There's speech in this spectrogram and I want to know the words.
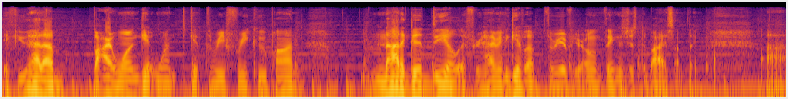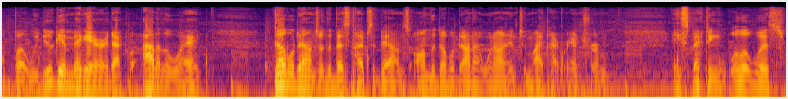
If you had a buy one, get one, get three free coupon, not a good deal if you're having to give up three of your own things just to buy something. Uh, but we do get Mega Aerodactyl out of the way. Double downs are the best types of downs. On the double down, I went on into my Tyrantrum, expecting Will-O-Wisp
